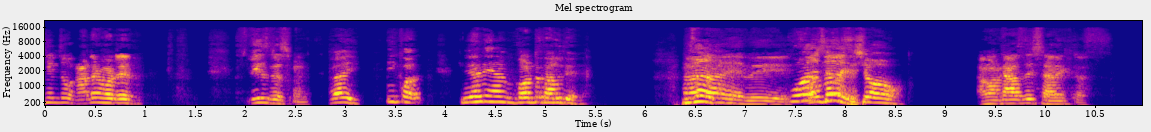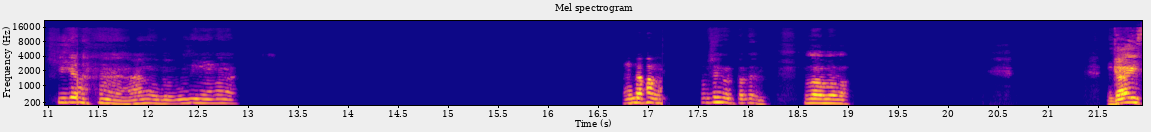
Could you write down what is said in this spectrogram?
কিন্তু আন্ডার ওয়াটার বিজনেসম্যান ভাই কি কর জানি আমি চালু দে। সব আমার কাজ দিচ্ছে আরেকটা কি জানি হ্যাঁ আমি তো বুঝি না গাইস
